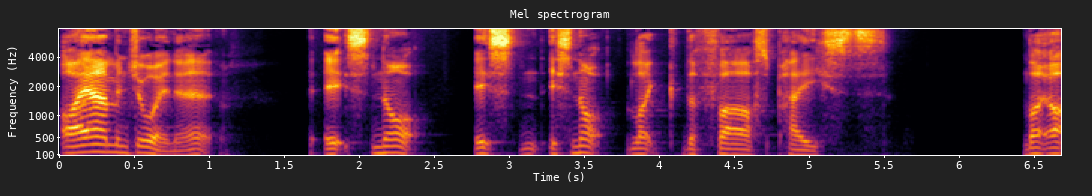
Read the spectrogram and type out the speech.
I am enjoying it. It's not. It's it's not like the fast paced. Like I,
